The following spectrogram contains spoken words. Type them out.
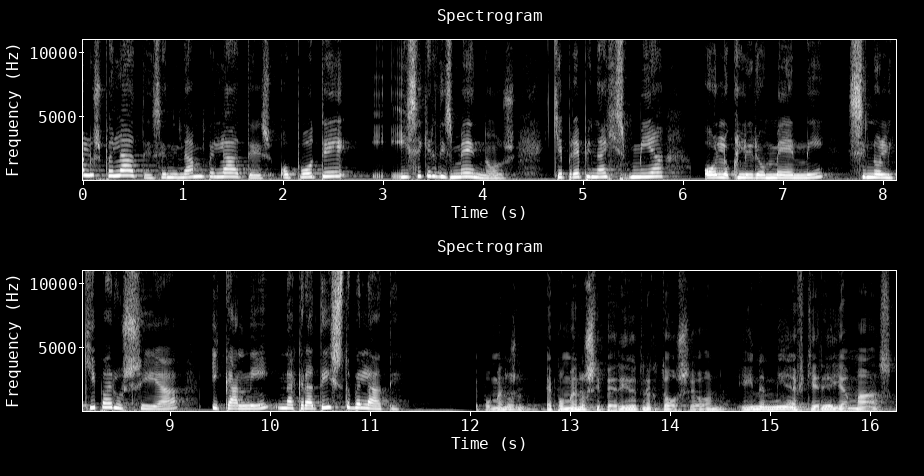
άλλους πελάτες, ενδυνάμει πελάτες. Οπότε είσαι κερδισμένος και πρέπει να έχεις μία ολοκληρωμένη συνολική παρουσία ικανή να κρατήσεις τον πελάτη. Επομένως, επομένως η περίοδο των εκτόσεων είναι μία ευκαιρία για μας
